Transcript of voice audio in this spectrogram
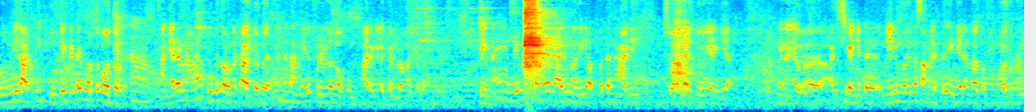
റൂമിലാക്കി പൂട്ടിയിട്ടിട്ടേ പുറത്ത് പോകത്തുള്ളൂ. അങ്ങേര് തന്നെയാണ് പൂട്ട് തുറന്നിട്ട് അകത്തോട്ട് വരുന്നത്. എന്നിട്ട് അങ്ങേര് ഫുള്ള് നോക്കും ആരെങ്കിലും ഉണ്ടോ എന്നൊക്കെ. പിന്നെ എന്തെങ്കിലും കാര്യം മതി. അപ്പൊ തന്നെ അടി ബെൽറ്റ് ഊരി അടിക്കുക. ഇങ്ങനെ അടിച്ചു കഴിഞ്ഞിട്ട് മെയിൽ മുറിയുന്ന സമയത്ത് എങ്ങനെ എന്താക്കും? മുളക് പൊടി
